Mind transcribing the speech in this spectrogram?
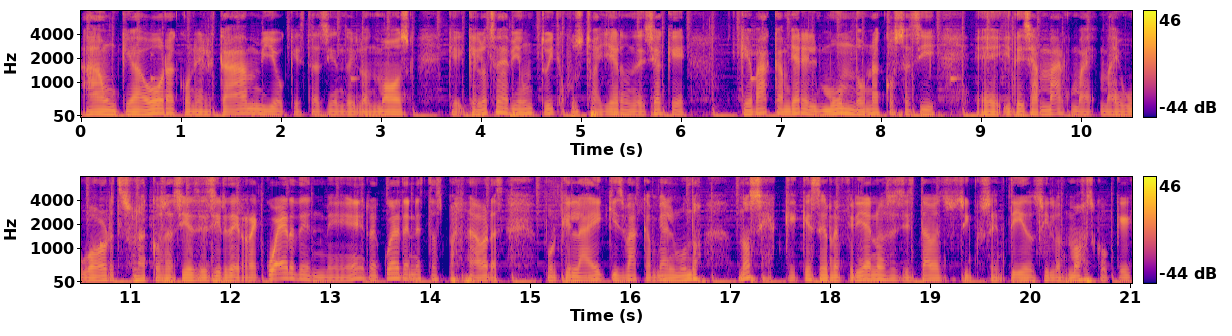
aunque ahora con el cambio que está haciendo Elon Musk, que, que el otro día había un tweet justo ayer donde decía que que va a cambiar el mundo, una cosa así, eh, y decía Mark my, words, una cosa así, es decir, de recuérdenme, eh, recuerden estas palabras, porque la X va a cambiar el mundo. No sé a qué, se refería, no sé si estaba en sus cinco sentidos, y los moscos, qué,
